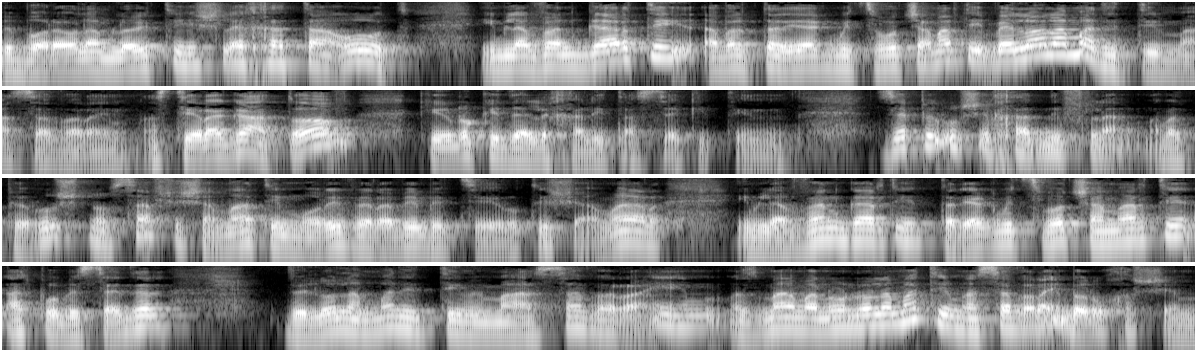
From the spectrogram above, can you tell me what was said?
ובורא עולם לא איתי, יש לך טעות. אם לבן גרתי, אבל תרי"ג מצוות שאמרתי, ולא למדתי מעשיו הרעים. אז תירגע, טוב? כי לא כדאי לך להתעסק איתי. זה פירוש אחד נפלא, אבל פירוש נוסף ששמעתי מורי ורבי בצעירותי, שאמר, אם לבן גרתי, תרי"ג מצוות שאמרתי, עד פה בסדר? ולא למדתי ממעשיו הרעים, אז מה אמרנו? לא למדתי ממעשיו הרעים, ברוך השם.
